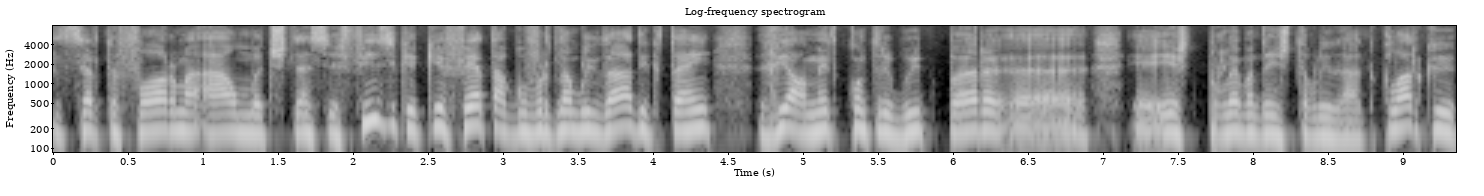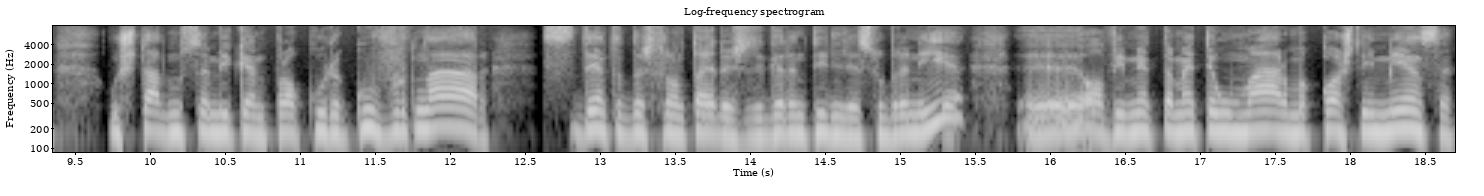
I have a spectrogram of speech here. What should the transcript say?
que de certa forma há uma distância física que afeta a governabilidade e que tem realmente contribuído para uh, este problema da instabilidade. Claro que o Estado moçambicano procura governar dentro das fronteiras garantir-lhe a soberania. Uh, obviamente também tem um mar, uma costa imensa,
